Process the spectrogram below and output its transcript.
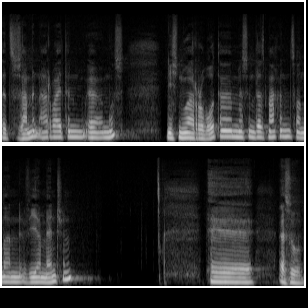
äh, zusammenarbeiten muss. Nicht nur Roboter müssen das machen, sondern wir Menschen. Also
